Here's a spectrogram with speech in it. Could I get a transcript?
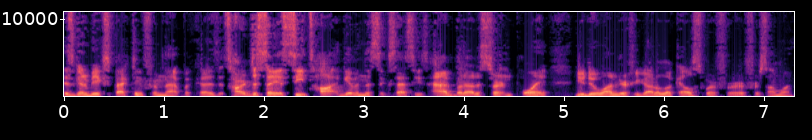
is going to be expecting from that because it's hard to say his seat's hot given the success he's had, but at a certain point, you do wonder if you got to look elsewhere for for someone.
